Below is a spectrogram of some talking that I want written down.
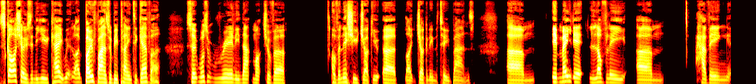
ska shows in the uk like both bands would be playing together. So it wasn't really that much of a of an issue uh like juggling the two bands. Um it made it lovely um having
